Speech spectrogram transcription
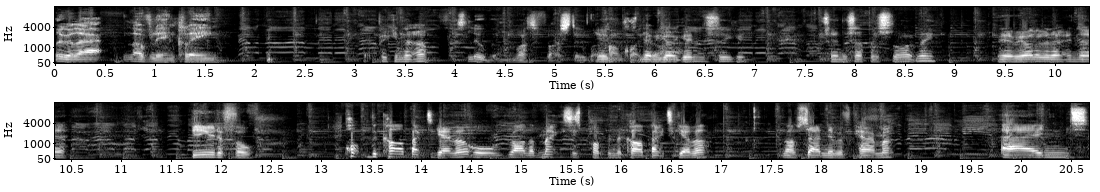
Look at that, lovely and clean. Picking that up. It's a little bit on the butterfly still, but I can't quite. let me get go that. again so you can turn this up a slightly. There we are, look at that in there. Beautiful. Pop the carb back together, or rather Max is popping the carb back together. And I'm standing there with the camera. And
